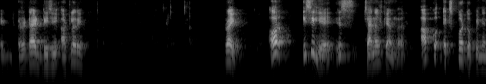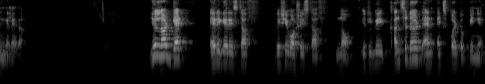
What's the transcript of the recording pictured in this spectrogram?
एक रिटायर्ड डीजी आर्टलरी राइट और इसीलिए इस चैनल के अंदर आपको एक्सपर्ट ओपिनियन मिलेगा। You will not get airy fairy stuff wishy washy stuff no it will be considered an expert opinion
